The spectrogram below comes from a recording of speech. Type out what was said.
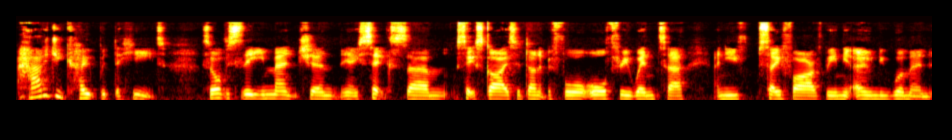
how did you cope with the heat? So obviously you mentioned, you know, six um, six guys had done it before, all through winter, and you so far have been the only woman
